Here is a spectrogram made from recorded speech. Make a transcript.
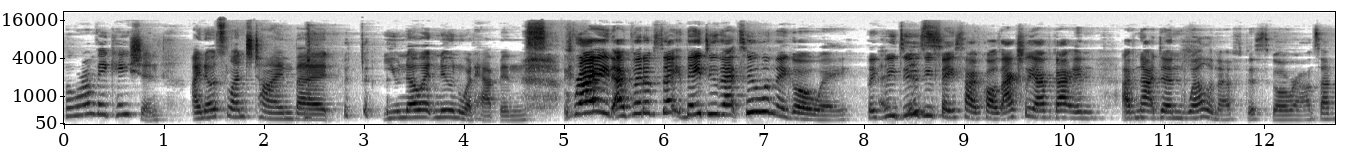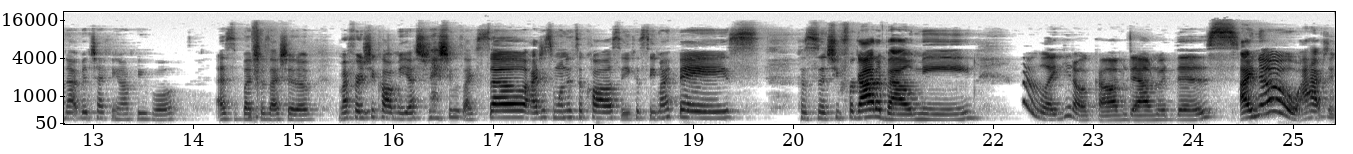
But we're on vacation i know it's lunchtime but you know at noon what happens Right. I've been upset. They do that too when they go away. Like we uh, do do It's- FaceTime calls. Actually, I've gotten I've not done well enough this go around. So I've not been checking on people as much as I should have. My friend she called me yesterday. She was like, "So, I just wanted to call so you could see my face cuz since you forgot about me." I'm like you know calm down with this I know. I have to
